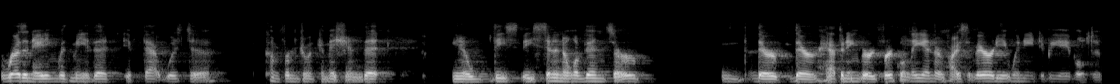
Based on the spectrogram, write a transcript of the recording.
resonating with me that if that was to come from Joint Commission, that you know these these sentinel events are they're they're happening very frequently and they're high severity. We need to be able to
